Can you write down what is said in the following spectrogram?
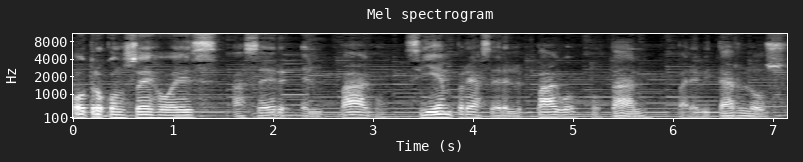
Otro consejo es hacer el pago, siempre hacer el pago total para evitar los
